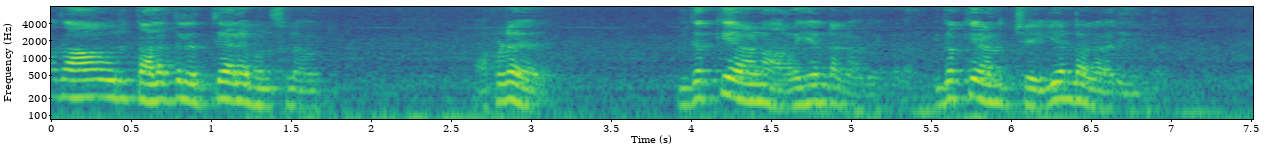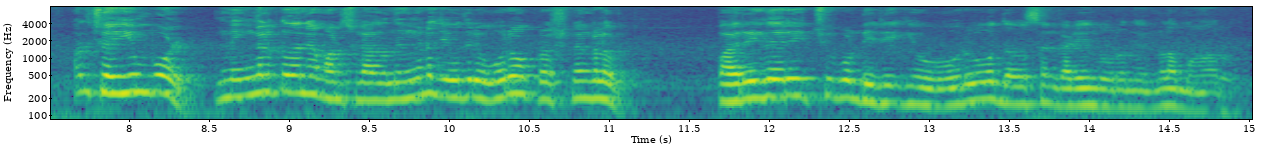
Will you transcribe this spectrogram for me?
അത് ആ ഒരു തലത്തിലെത്തിയാലേ മനസ്സിലാകട്ടു അപ്പോൾ ഇതൊക്കെയാണ് അറിയേണ്ട കാര്യങ്ങൾ. ഇതൊക്കെയാണ് ചെയ്യേണ്ട കാര്യങ്ങൾ. അത് ചെയ്യുമ്പോൾ നിങ്ങൾക്ക് തന്നെ മനസ്സിലാകും നിങ്ങളുടെ ജീവിതത്തിൽ ഓരോ പ്രശ്നങ്ങളും പരിഹരിച്ചു കൊണ്ടിരിക്കും ഓരോ ദിവസം കഴിയും തോറും നിങ്ങൾ മാറും.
